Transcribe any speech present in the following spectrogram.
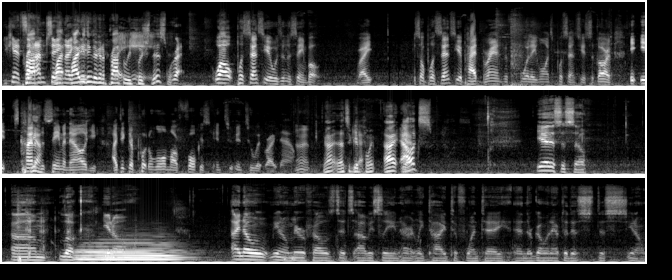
You can't prop? say. I'm saying why, like why do you think they're going to properly Right, push this one? Right. Well, Plasencia was in the same boat, right? So Plasencia had brands before they launched Plasencia cigars. It, it's kind Yeah. of the same analogy. I think they're putting a little more focus into into it right now. All right. All right, that's a good Yeah. point. All right, Yeah. Alex. Yeah, this is so. Um, look, you know, I know you know Mirafels. It's obviously inherently tied to Fuente, and they're going after this this you know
